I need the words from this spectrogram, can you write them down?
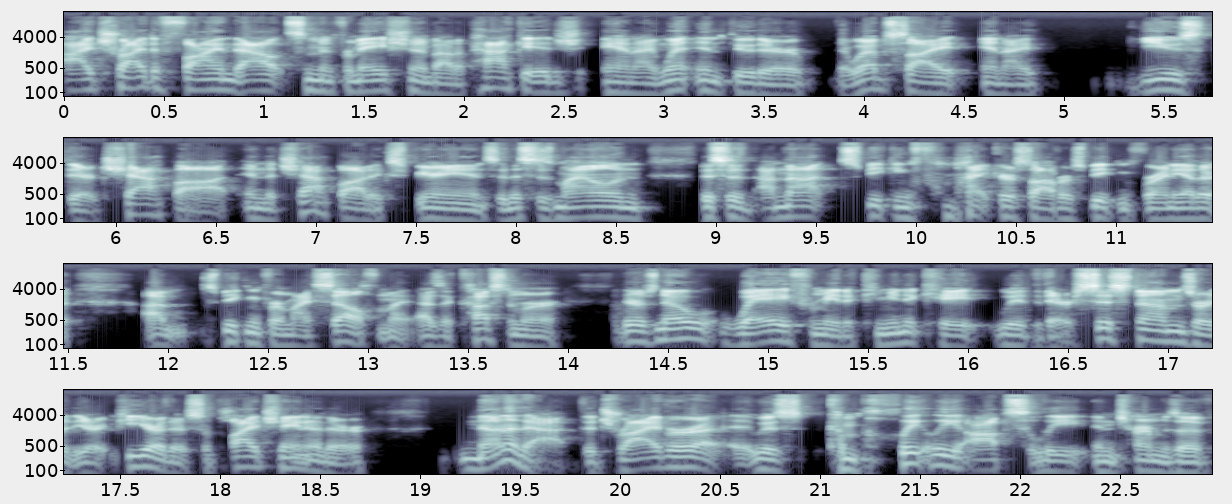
I tried to find out some information about a package, and I went in through their their website and I used their chatbot and the chatbot experience. And this is my own. This is I'm not speaking for Microsoft or speaking for any other. I'm speaking for myself my, as a customer. There's no way for me to communicate with their systems or their ERP or their supply chain or their none of that. The driver, uh, it was completely obsolete in terms of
